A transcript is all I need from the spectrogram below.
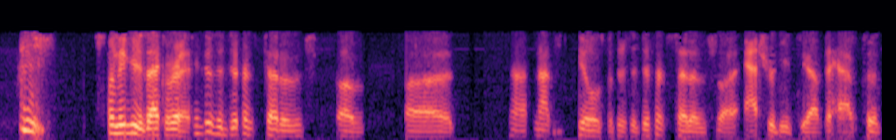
I think you're exactly right. I think there's a different set of of uh, not, not skills, but there's a different set of uh, attributes you have to have to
